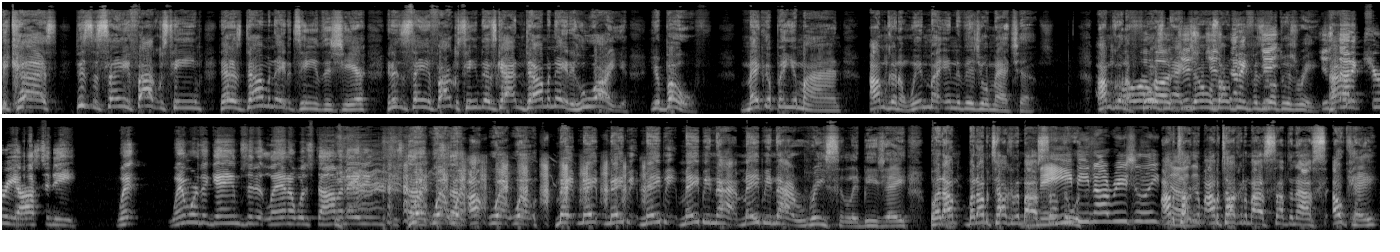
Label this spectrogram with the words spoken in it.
Because this is the same Falcons team that has dominated teams this year, and it's the same Falcons team that's gotten dominated. Who are you? You're both. Make up in your mind, I'm going to win my individual matchups. I'm going to Whoa, whoa, force whoa, Mac just- Jones just on out of- defense to go through his read. Just Huh? out of curiosity, when when were the games that Atlanta was dominating? Well, well, well, of- uh, well, well may, may, maybe, maybe, maybe not, maybe not recently, BJ. But I'm, but I'm talking about something. Maybe with- not recently. I'm No, talking. th- I'm talking about something else. Okay,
